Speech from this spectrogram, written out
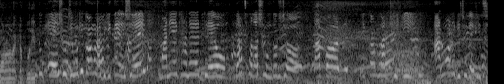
মনোরম একটা পরিবেশ এই সূর্যমুখী কমলা দিঘিতে এসে মানে এখানে ঢেউ গাছপালা সৌন্দর্য তারপর এই কমলা ঢিকি আরও অনেক কিছু দেখেছি।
